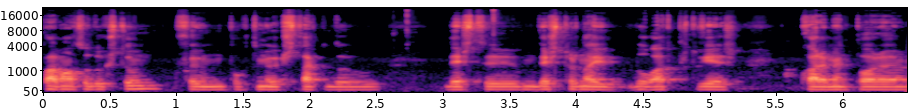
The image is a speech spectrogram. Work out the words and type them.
para a malta do costume, que foi um pouco também o destaque do, deste, deste torneio do lado português, claramente para,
